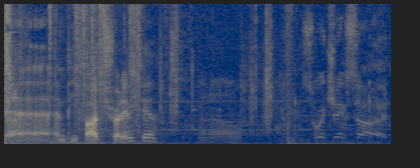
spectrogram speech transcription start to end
Yeah, MP5 shredding for you. I know. Switching sides.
